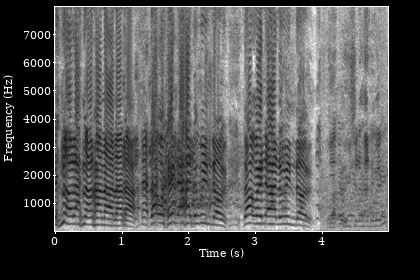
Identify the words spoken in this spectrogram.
No, no, no, no, no, no, no. That went out the window. That went out the window. What, who should have had the win?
